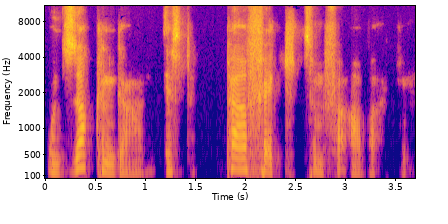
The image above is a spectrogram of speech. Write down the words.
Und Sockengarn ist perfekt zum Verarbeiten.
